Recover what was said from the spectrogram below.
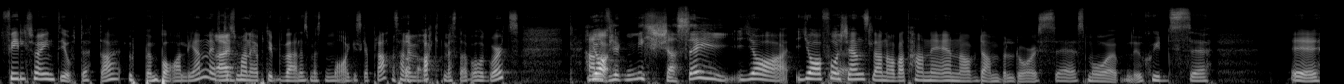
Filch har ju inte gjort detta, uppenbarligen, Nej. eftersom han är på typ världens mest magiska plats. Han är vaktmästare på Hogwarts. Han Ja. har försökt nischa sig. Ja, jag får Ja. känslan av att han är en av Dumbledores eh, små skydds... Eh, eh,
